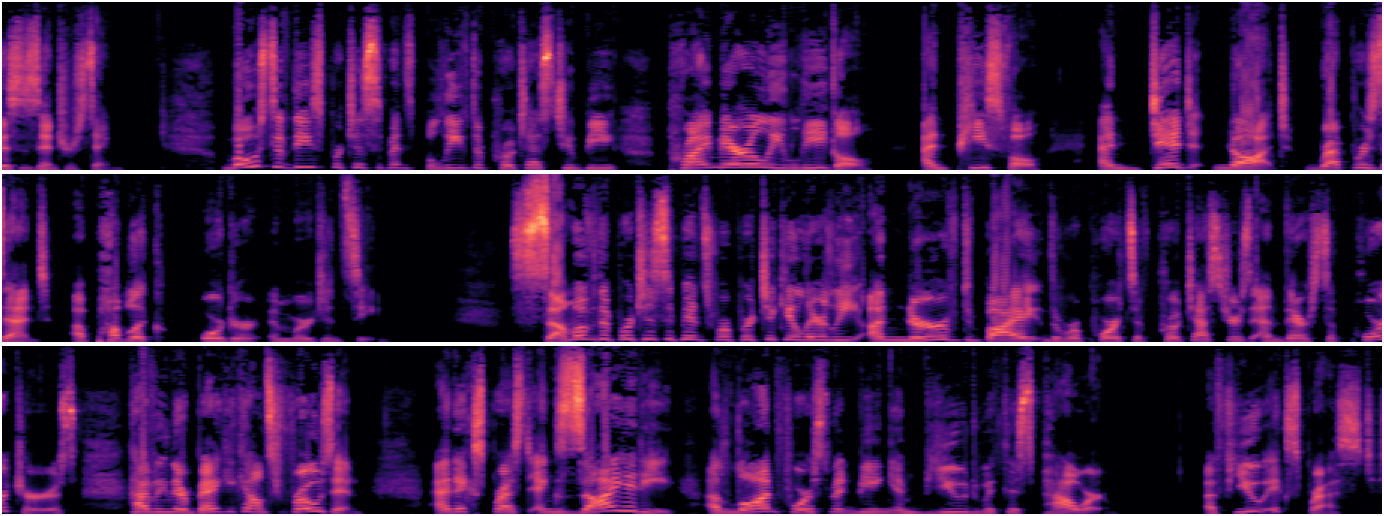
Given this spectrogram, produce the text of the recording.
This is interesting. Most of these participants believed the protests to be primarily legal and peaceful and did not represent a public order emergency. Some of the participants were particularly unnerved by the reports of protesters and their supporters having their bank accounts frozen and expressed anxiety at law enforcement being imbued with this power. A few expressed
